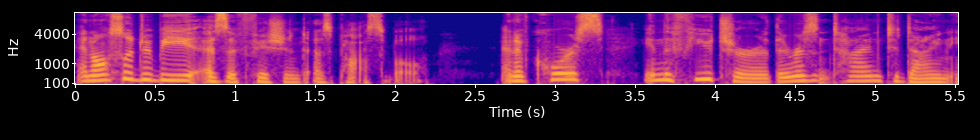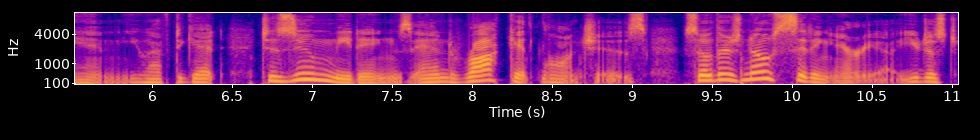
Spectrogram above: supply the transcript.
and also to be as efficient as possible. And of course, in the future, there isn't time to dine in. You have to get to Zoom meetings and rocket launches. So there's no sitting area. You just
